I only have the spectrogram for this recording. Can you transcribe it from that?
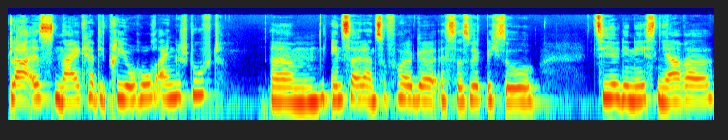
klar ist, Nike hat die Prio hoch eingestuft. Ähm, Insidern zufolge ist das wirklich so Ziel, die nächsten Jahre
